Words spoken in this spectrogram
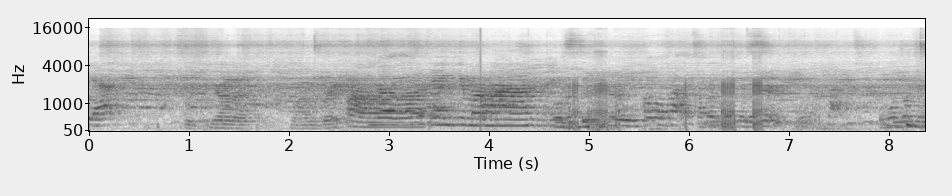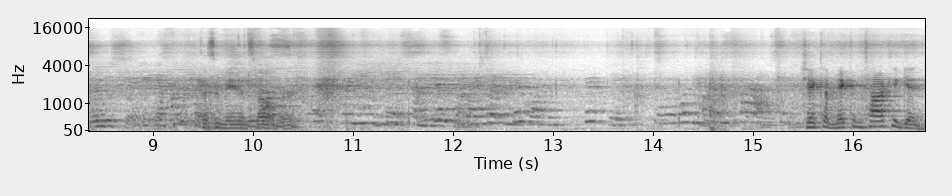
yet. You're on a, on a break? No. Thank you, Mama. Oh, that was. The ones on the windowsill. Doesn't mean it's over. Jacob, make him talk again.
